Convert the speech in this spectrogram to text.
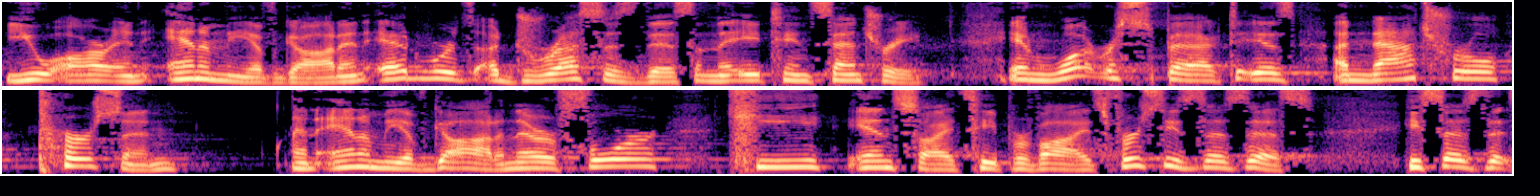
you are an enemy of God. And Edwards addresses this in the 18th century. In what respect is a natural person an enemy of God? And there are four key insights he provides. First, he says this he says that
